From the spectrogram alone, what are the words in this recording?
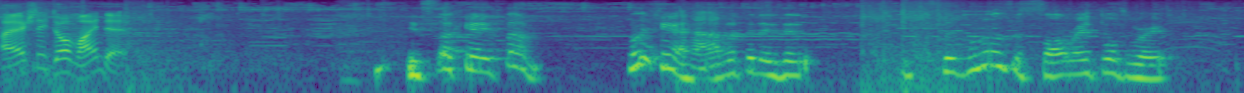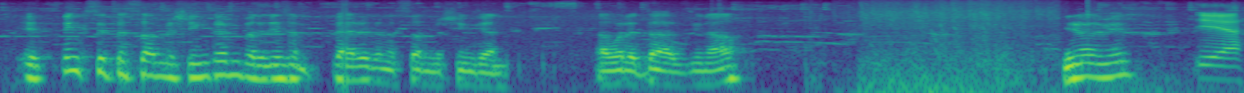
I actually don't mind it. It's okay. It's not. The only thing I have with it is it, it's like one of those assault rifles where it thinks it's a submachine gun, but it isn't better than a submachine gun at what it does. You know. You know what I mean? Yeah,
